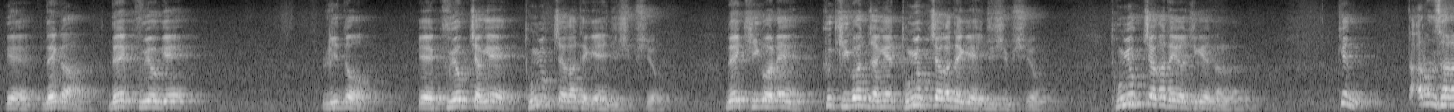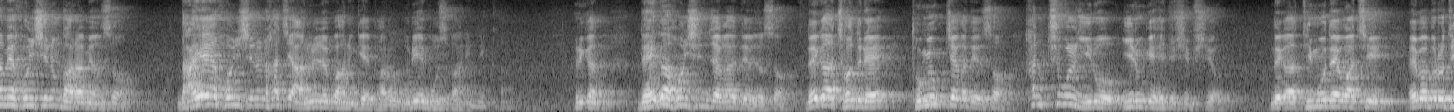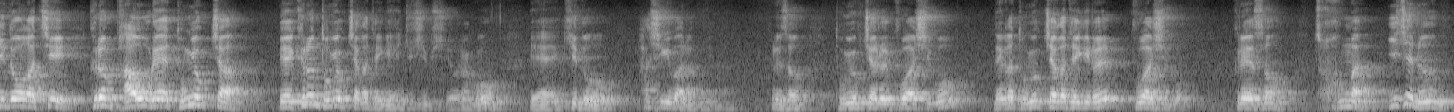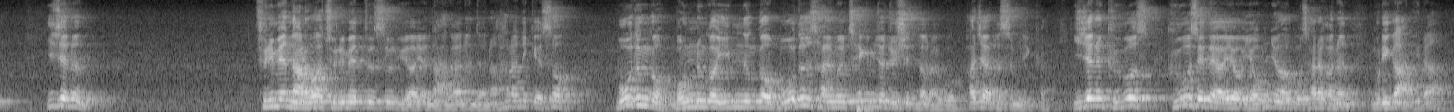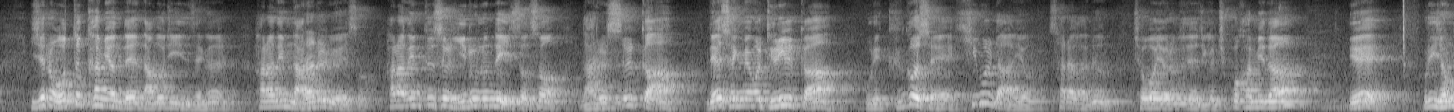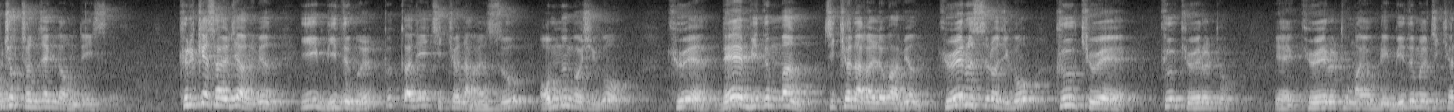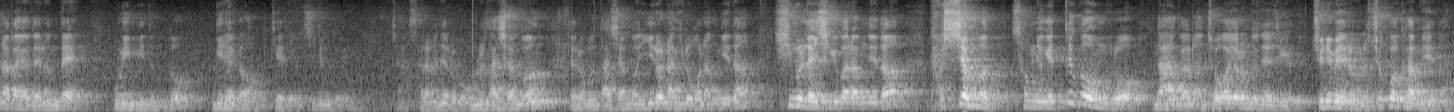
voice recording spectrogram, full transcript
예, 내가 내 구역의 리더, 예, 구역장의 동역자가 되게 해 주십시오. 내 기관에 그 기관장의 동역자가 되게 해 주십시오. 동역자가 되어지게 해 달라고. 그 다른 사람의 헌신은 바라면서 나의 헌신은 하지 않으려고 하는 게 바로 우리의 모습 아닙니까? 그러니까 내가 헌신자가 되어져서 내가 저들의 동역자가 돼서 한 축을 이루, 이루게 해주십시오. 내가 디모데와 같이 에바브로 디도와 같이 그런 바울의 동역자, 예, 그런 동역자가 되게 해주십시오라고 예, 기도하시기 바랍니다. 그래서 동역자를 구하시고 내가 동역자가 되기를 구하시고 그래서 정말 이제는 이제는 주님의 나라와 주님의 뜻을 위하여 나가는 자는 하나님께서 모든 거 먹는 거 입는 거 모든 삶을 책임져 주신다라고 하지 않았습니까? 이제는 그것 그것에 대하여 염려하고 살아가는 우리가 아니라 이제는 어떻게 하면 내 나머지 인생을 하나님 나라를 위해서 하나님 뜻을 이루는 데 있어서 나를 쓸까 내 생명을 드릴까 우리 그것에 힘을 다하여 살아가는 저와 여러분들 되시길 축복합니다. 예, 우리 영적 전쟁 가운데 있어요. 그렇게 살지 않으면 이 믿음을 끝까지 지켜나갈 수 없는 것이고 교회 내 믿음만 지켜나가려고 하면 교회는 쓰러지고 그 교회 그 교회를 통 예, 교회를 통하여 우리 믿음을 지켜나가야 되는데 우리 믿음도 미래가 없게 되어지는 거예요. 자, 사랑하는 여러분, 오늘 다시 한번 여러분 다시 한번 일어나기를 원합니다. 힘을 내시기 바랍니다. 다시 한번 성령의 뜨거움으로 나아가는 저와 여러분들 되시길 주님의 이름으로 축복합니다.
